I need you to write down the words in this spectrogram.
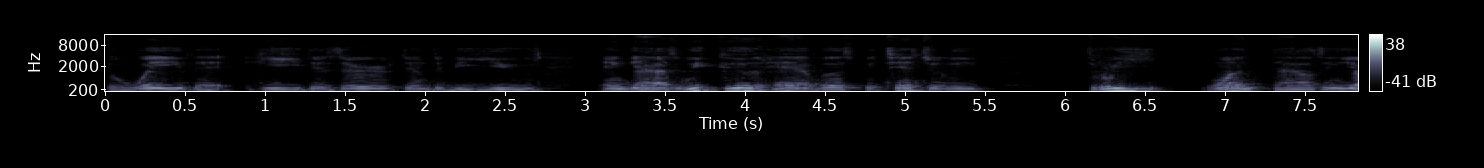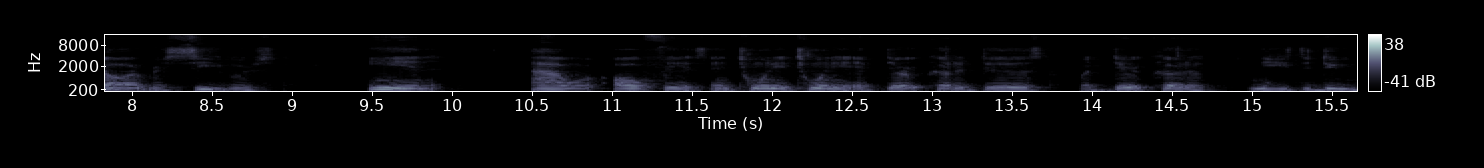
the way that he deserves them to be used. And guys, we could have us potentially three 1,000 yard receivers in our offense in 2020 if Dirk Koetter does what Dirk Koetter needs to do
